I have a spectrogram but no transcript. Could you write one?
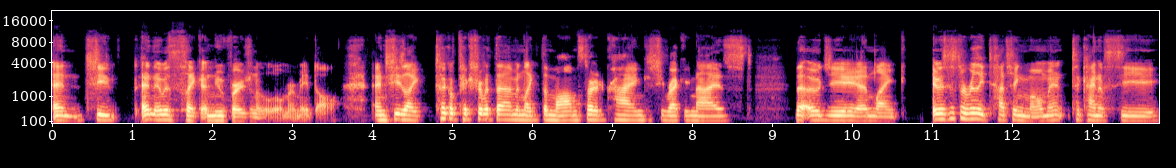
and she and it was like a new version of the Little Mermaid doll, and she like took a picture with them, and like the mom started crying because she recognized the OG, and like it was just a really touching moment to kind of see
